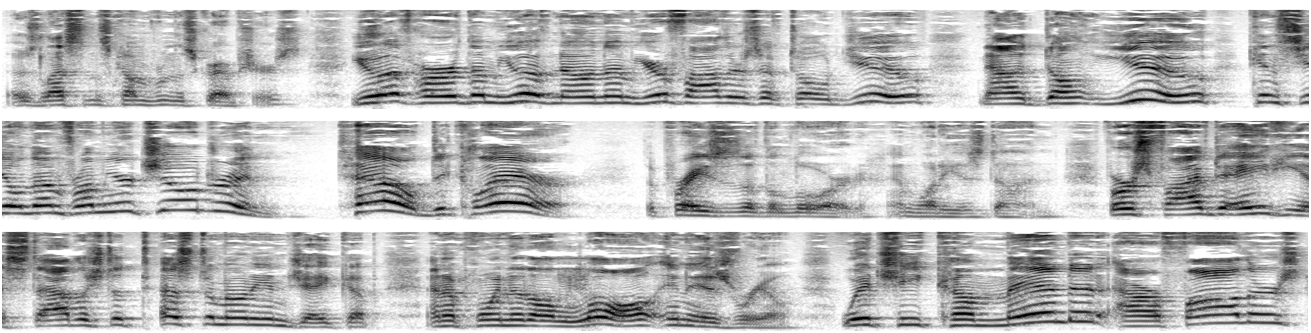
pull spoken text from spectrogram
Those lessons come from the scriptures. You have heard them, you have known them, your fathers have told you. Now don't you conceal them from your children. Tell, declare the praises of the Lord and what he has done. Verse 5 to 8, he established a testimony in Jacob and appointed a law in Israel, which he commanded our fathers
